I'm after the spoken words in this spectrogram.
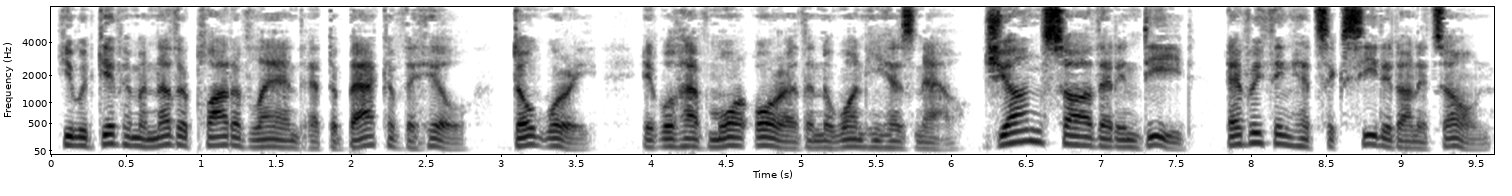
he would give him another plot of land at the back of the hill, don't worry, it will have more aura than the one he has now. Jiang saw that indeed, everything had succeeded on its own,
